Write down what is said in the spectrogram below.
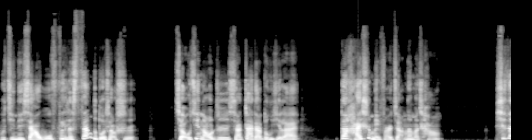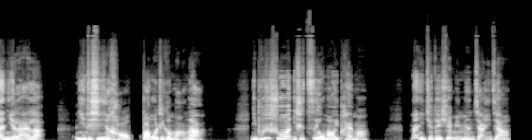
我今天下午费了三个多小时，绞尽脑汁想炸点东西来，但还是没法讲那么长。现在你来了，你得行行好，帮我这个忙啊！你不是说你是自由贸易派吗？那你就对选民们讲一讲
